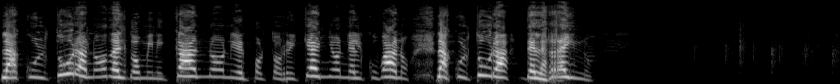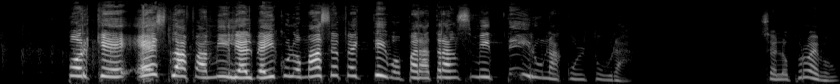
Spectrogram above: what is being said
La cultura no del dominicano, ni el puertorriqueño, ni el cubano, la cultura del reino. Porque es la familia el vehículo más efectivo para transmitir una cultura. Se lo pruebo.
